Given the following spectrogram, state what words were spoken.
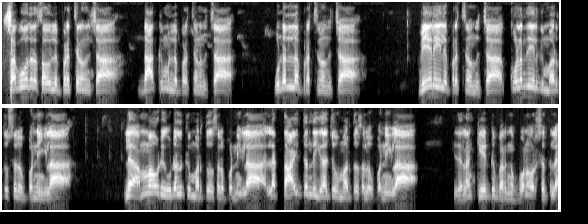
சகோதர சகோதரில் பிரச்சனை வந்துச்சா? டாக்குமெண்ட்ல பிரச்சனை வந்துச்சா? உடல்ல பிரச்சனை வந்துச்சா? வேலையில பிரச்சனை வந்துச்சா? குழந்தைகளுக்கு மருத்துவ செலவு பண்ணீங்களா? இல்ல அம்மாவுடைய உடலுக்கு மருத்துவ செலவு பண்ணீங்களா? இல்ல தாய் தந்தைக்கு ஏதாச்சும் ஒரு மருத்துவ செலவு பண்ணீங்களா? இதெல்லாம் கேட்டு பாருங்க போன வருஷத்துல.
